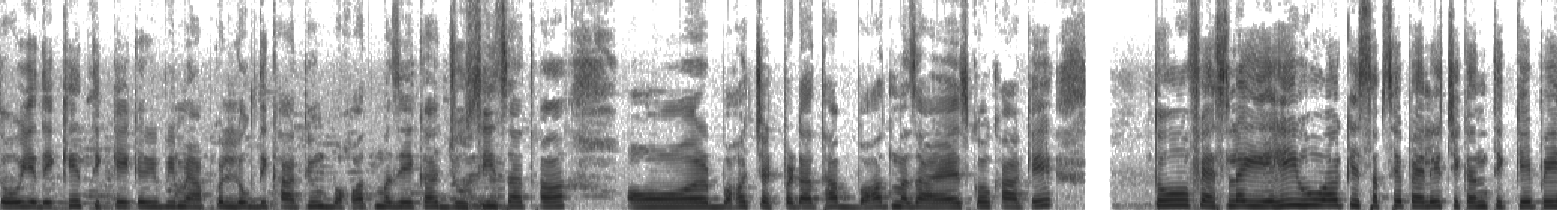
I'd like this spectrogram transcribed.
तो ये देखिए तिक्के की भी मैं आपको लुक दिखाती हूँ। बहुत मज़े का जूसी सा था और बहुत चटपटा था बहुत मज़ा आया इसको खा के तो फ़ैसला यही हुआ कि सबसे पहले चिकन टिक्के पे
